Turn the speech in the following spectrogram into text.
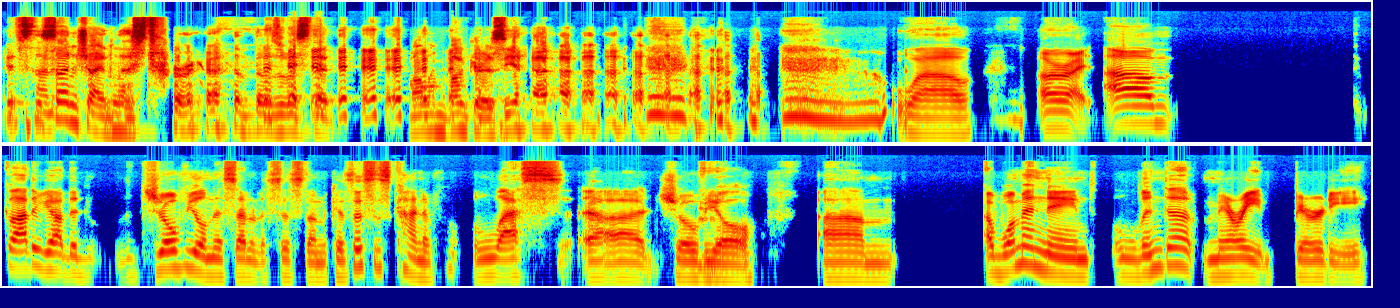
it's, it's the sunshine list for uh, those of us that while in bunkers. Yeah. wow. All right. Um, glad we got the jovialness out of the system because this is kind of less uh, jovial. Um, a woman named Linda Mary Beardy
